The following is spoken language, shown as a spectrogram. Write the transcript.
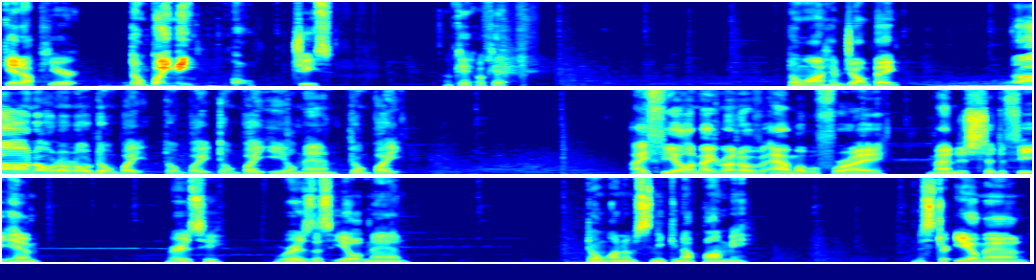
get up here. Don't bite me! Oh, jeez. Okay, okay. Don't want him jumping. Oh, no, no, no. Don't bite. Don't bite. Don't bite, eel man. Don't bite. I feel I might run out of ammo before I manage to defeat him. Where is he? Where is this eel man? Don't want him sneaking up on me. Mr. Eel Man.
